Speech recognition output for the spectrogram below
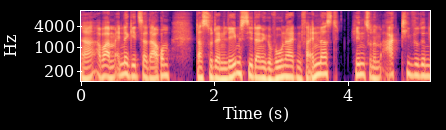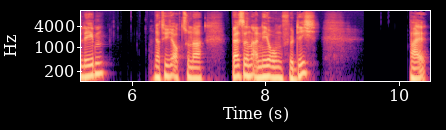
Ja, aber am Ende geht es ja darum, dass du deinen Lebensstil, deine Gewohnheiten veränderst, hin zu einem aktiveren Leben, natürlich auch zu einer besseren Ernährung für dich, weil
